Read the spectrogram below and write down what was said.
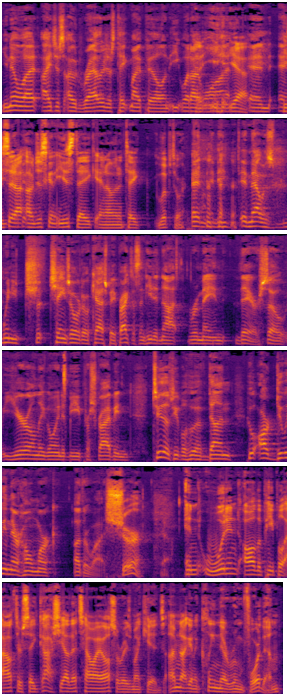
"You know what? I just I would rather just take my pill and eat what I want." Yeah. and, and he said, I'm just going to eat a steak and I'm going to take Lipitor. and and, he, and that was when you ch- changed over to a cash pay practice, and he did not remain there. So you're only going to be prescribing to those people who have done, who are doing their homework otherwise. Sure. Yeah. And wouldn't all the people out there say, gosh, yeah, that's how I also raise my kids? I'm not going to clean their room for them.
